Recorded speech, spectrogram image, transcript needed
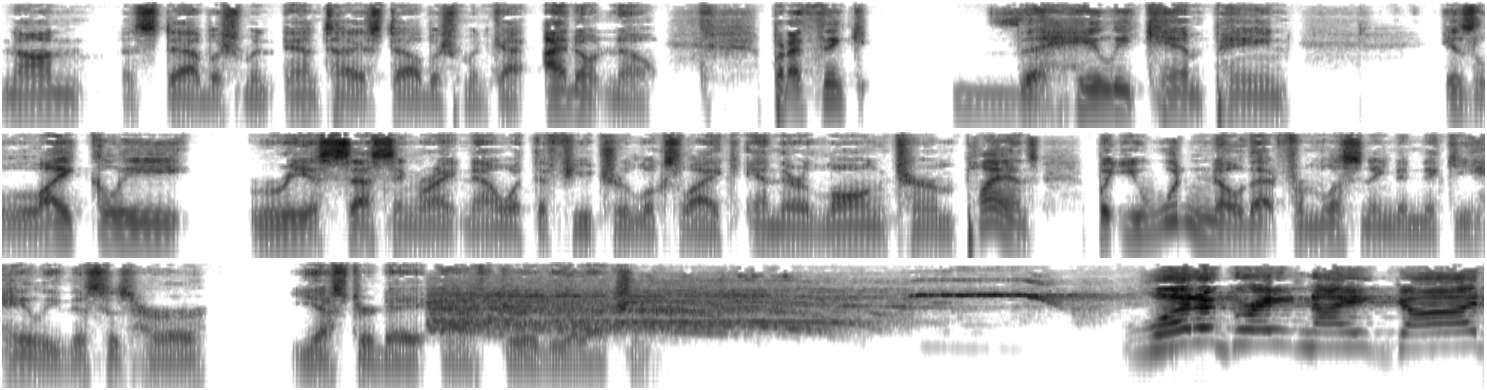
non establishment, anti establishment guy? I don't know. But I think the Haley campaign is likely reassessing right now what the future looks like and their long term plans. But you wouldn't know that from listening to Nikki Haley. This is her yesterday after the election. What a great night. God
